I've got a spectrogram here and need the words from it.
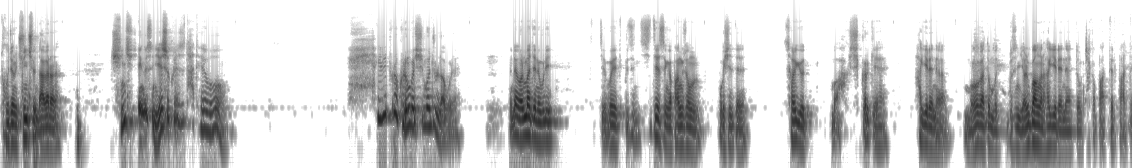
도전을 진치로 나가라는 진실된 것은 예수 그리스도 다 돼요. 일부러 그런 걸 심어주려고 그래. 근데 얼마 전에 우리 이제 뭐 무슨 CTS인가 방송 보실 때 설교 막 시끄럽게 하길래 내가 뭐가 또 뭐 무슨 열광을 하길래 내가 또 잠깐 봤더 봤더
